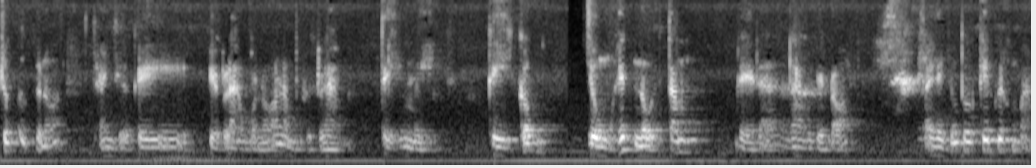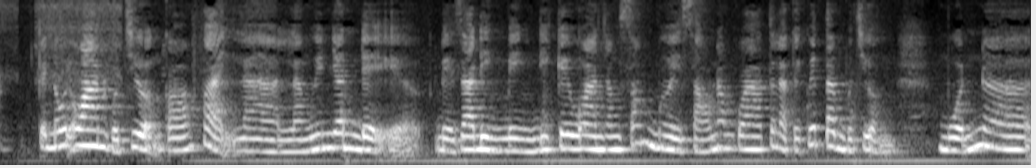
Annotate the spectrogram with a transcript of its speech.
trước ngực của nó thành thử cái việc làm của nó là một việc làm tỉ mỉ kỳ công dùng hết nội tâm để đã làm việc đó tại vì chúng tôi kiên quyết không bán Cái nỗi oan của trưởng có phải là là nguyên nhân để để gia đình mình đi kêu oan trong suốt 16 năm qua, tức là cái quyết tâm của trưởng muốn ờ,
